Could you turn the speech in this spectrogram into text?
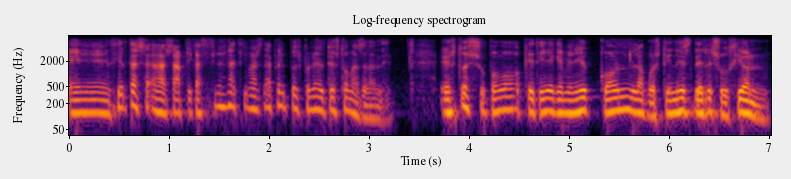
En ciertas las aplicaciones nativas de Apple puedes poner el texto más grande. Esto supongo que tiene que venir con las cuestiones de resolución.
